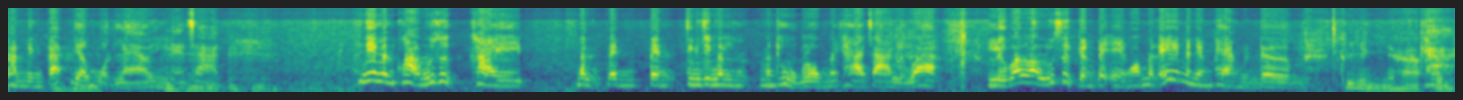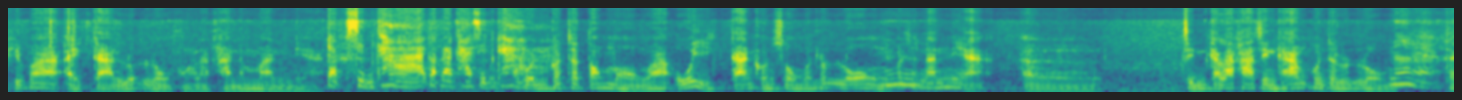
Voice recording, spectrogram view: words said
พันหนึ่งแป๊บเดียวหมดแล้วอย่างเงี้ยอาจารย์อือฮึนี่มันความรู้สึกใคร มันเป็นเป็นจริง ๆ มันมันถูกลงไหมคะอาจารย์หรือว่า หรือว่าเรารู้สึกกันไปเองว่ามันเอ๊ะมันยังแพงเหมือนเดิม คืออย่างนี้ฮะค่ะ ผมคิดว่าไอการลดลงของราคาน้ำมันเนี่ยกับสินค้ากับราคาสินค้า คนก็จะต้องมองว่าอุ้ยการขนส่งมันลดลง อืม เพราะฉะนั้นเนี่ยเอ่อสินค้าราคาสินค้ามันควรจะลดลง น่า แต่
